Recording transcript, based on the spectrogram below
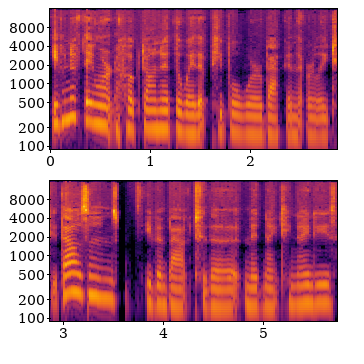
even if they weren't hooked on it the way that people were back in the early 2000s, even back to the mid 1990s,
